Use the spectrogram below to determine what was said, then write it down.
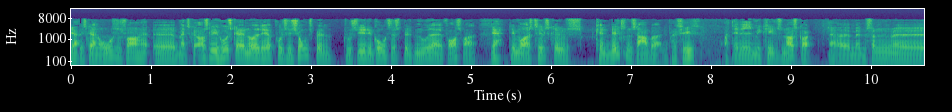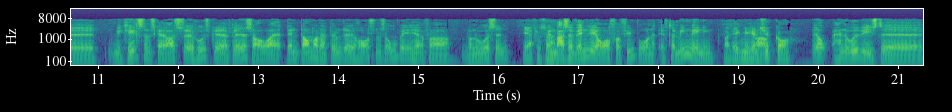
Ja. Det skal han rose for. Uh, man skal også lige huske, at noget af det her positionsspil, du siger, de er gode til at spille den ud af forsvaret, ja. det må også tilskrives Kent Nielsens arbejde. Præcis. Og det ved Mikkelsen også godt. Ja. Øh, men sådan, øh, Mikkelsen skal også huske at glæde sig over, at den dommer, der dømte Horsens OB her for nogle uger siden, ja, for han var så venlig over for Fynboerne, efter min mening. Var det ikke Michael Tykgaard? Jo, han udviste, øh,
